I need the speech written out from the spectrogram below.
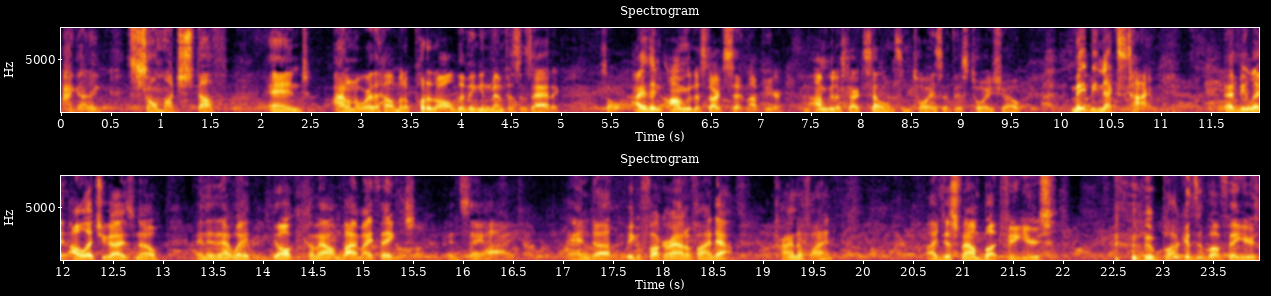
I got like, so much stuff, and I don't know where the hell I'm gonna put it all. Living in Memphis's attic, so I think I'm gonna start setting up here, and I'm gonna start selling some toys at this toy show. Maybe next time. That'd be lit. I'll let you guys know, and then that way y'all can come out and buy my things and say hi, and uh, we can fuck around and find out. trying to find. I just found butt figures. Buckets of butt figures.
